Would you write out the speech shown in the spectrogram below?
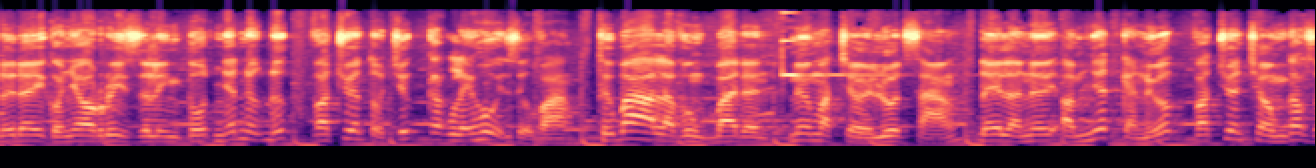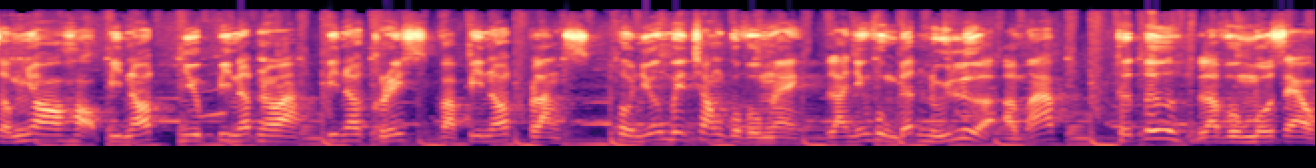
Nơi đây có nho Riesling tốt nhất nước Đức và chuyên tổ chức các lễ hội rượu vang. Thứ ba là vùng Baden, nơi mặt trời luôn sáng. Đây là nơi ấm nhất cả nước và chuyên trồng các giống nho họ Pinot như Pinot Noir, Pinot Gris và Pinot Blanc. Thổ nhưỡng bên trong của vùng này là những vùng đất núi lửa ấm áp. Thứ tư là vùng Moselle,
